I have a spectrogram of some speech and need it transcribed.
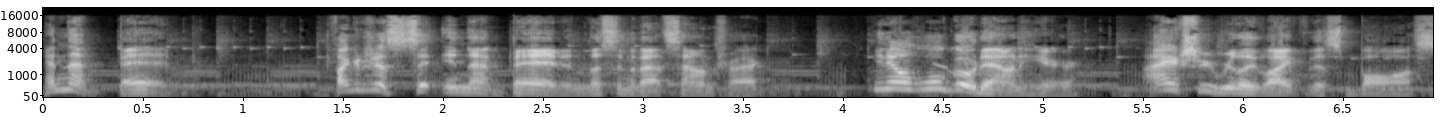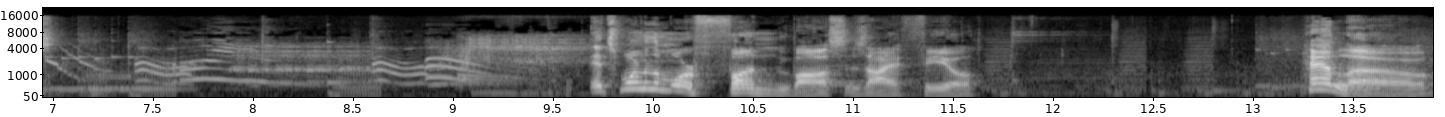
And that bed. If I could just sit in that bed and listen to that soundtrack. You know, we'll go down here. I actually really like this boss. It's one of the more fun bosses, I feel. Hello.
